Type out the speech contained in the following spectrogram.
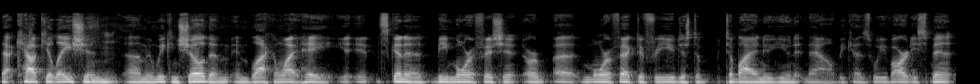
that calculation, um, and we can show them in black and white. Hey, it's going to be more efficient or uh, more effective for you just to to buy a new unit now because we've already spent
